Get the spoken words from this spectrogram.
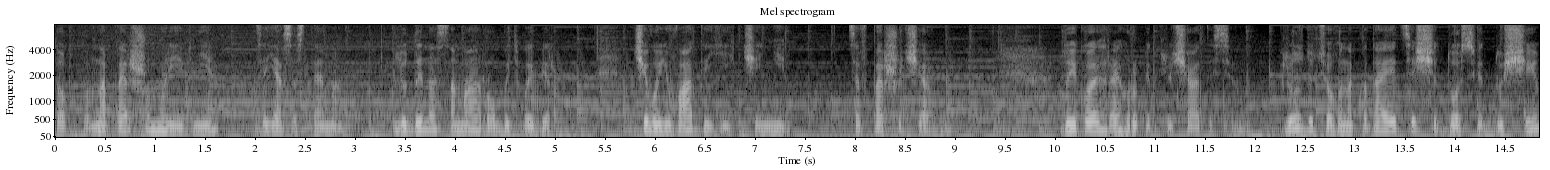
Тобто на першому рівні це я система. Людина сама робить вибір, чи воювати їй, чи ні. Це в першу чергу, до якої Грегору підключатися. Плюс до цього накладається ще досвід душі,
